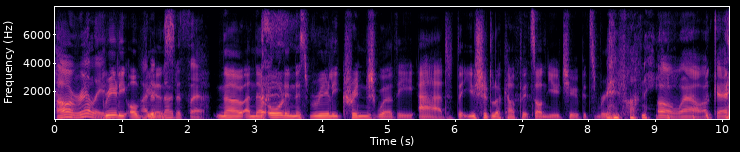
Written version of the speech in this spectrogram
Oh, really? really obvious. I didn't notice that. no, and they're all in this really cringeworthy ad that you should look up. It's on YouTube. It's really funny. Oh, wow. Okay.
